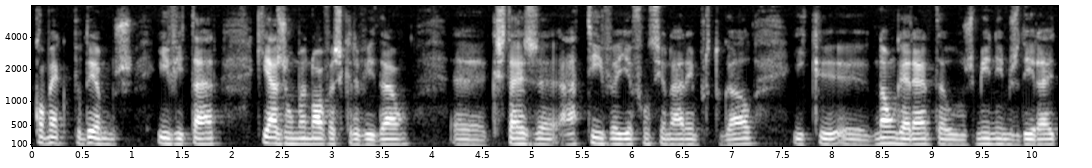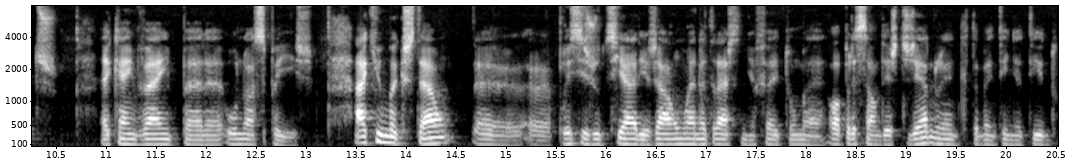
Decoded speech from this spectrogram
como é que podemos evitar que haja uma nova escravidão uh, que esteja ativa e a funcionar em Portugal e que uh, não garanta os mínimos direitos a quem vem para o nosso país. Há aqui uma questão, eh, a Polícia Judiciária já há um ano atrás tinha feito uma operação deste género, em que também tinha tido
